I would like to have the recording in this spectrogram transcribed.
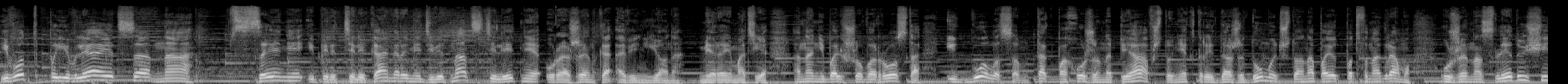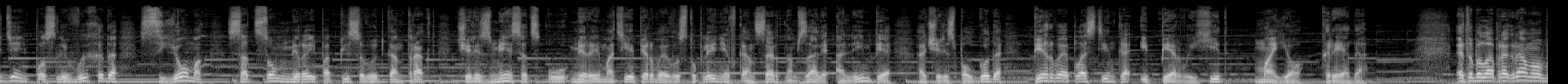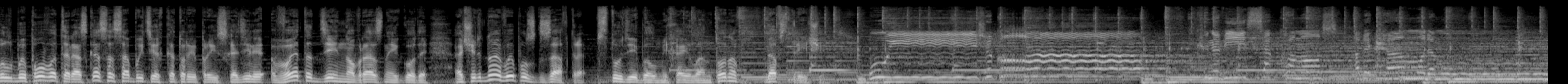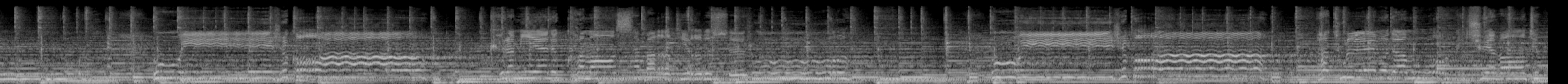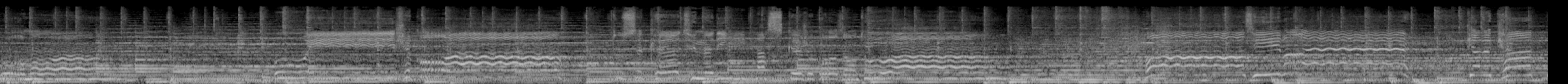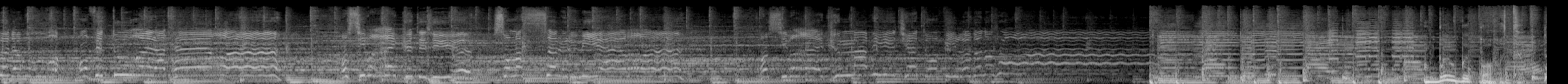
И вот появляется на сцене и перед телекамерами 19-летняя уроженка Авиньона Мирей Матье. Она небольшого роста и голосом так похожа на Пиаф, что некоторые даже думают, что она поет под фонограмму. Уже на следующий день после выхода съемок с отцом Мирей подписывают контракт. Через месяц у Мирей Матье первое выступление в концертном зале «Олимпия», а через полгода первая пластинка и первый хит «Мое кредо». Это была программа «Был бы повод» и рассказ о событиях, которые происходили в этот день, но в разные годы. Очередной выпуск завтра. В студии был Михаил Антонов. До встречи. Commence à partir de ce jour. Inventes pour moi. Oui, je crois tout ce que tu me dis parce que je crois en toi. Oh, si vrai qu'avec un d'amour on fait tourner la terre. Aussi vrai que tes yeux sont ma seule lumière. Aussi vrai que ma vie tient au fil de nos jours. Был бы повод.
